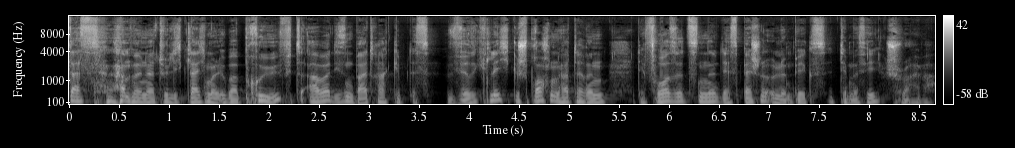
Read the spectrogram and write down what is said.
Das haben wir natürlich gleich mal überprüft, aber diesen Beitrag gibt es wirklich. Gesprochen hat darin der Vorsitzende der Special Olympics, Timothy Shriver.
